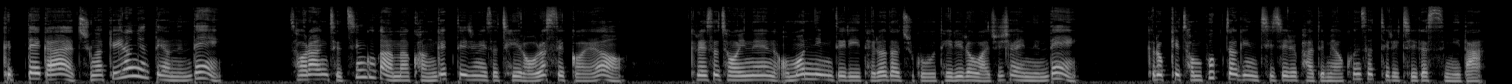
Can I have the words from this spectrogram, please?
그때가 중학교 1학년 때였는데 저랑 제 친구가 아마 관객들 중에서 제일 어렸을 거예요. 그래서 저희는 어머님들이 데려다 주고 데리러 와주셔야 했는데 그렇게 전폭적인 지지를 받으며 콘서트를 즐겼습니다.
